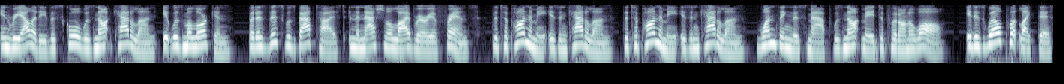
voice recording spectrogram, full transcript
in reality the school was not Catalan, it was Mallorcan, but as this was baptized in the National Library of France, the toponymy is in Catalan, the toponymy is in Catalan, one thing this map was not made to put on a wall. It is well put like this,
